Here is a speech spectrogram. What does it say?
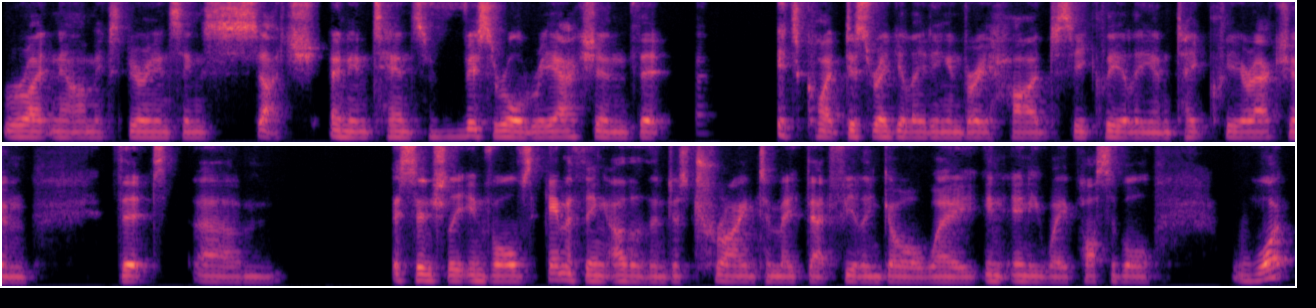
right now I'm experiencing such an intense visceral reaction that it's quite dysregulating and very hard to see clearly and take clear action that um, essentially involves anything other than just trying to make that feeling go away in any way possible. What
